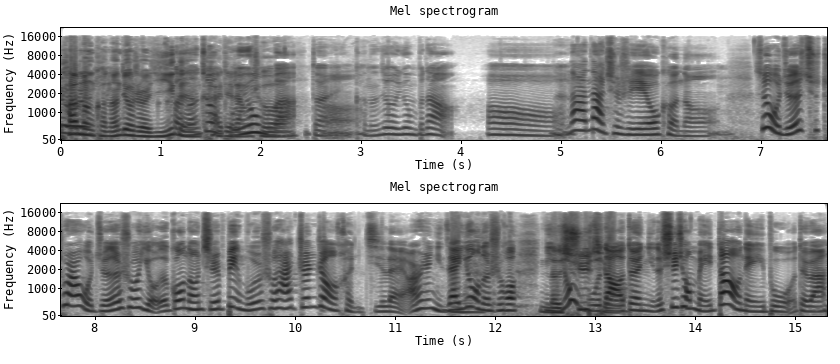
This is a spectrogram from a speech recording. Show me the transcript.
他们可能就是一个人开这辆车，对，可能就用不到。哦，那那确实也有可能。所以我觉得，突然我觉得说，有的功能其实并不是说它真正很鸡肋，而是你在用的时候你用不到，对你的需求没到那一步，对吧？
